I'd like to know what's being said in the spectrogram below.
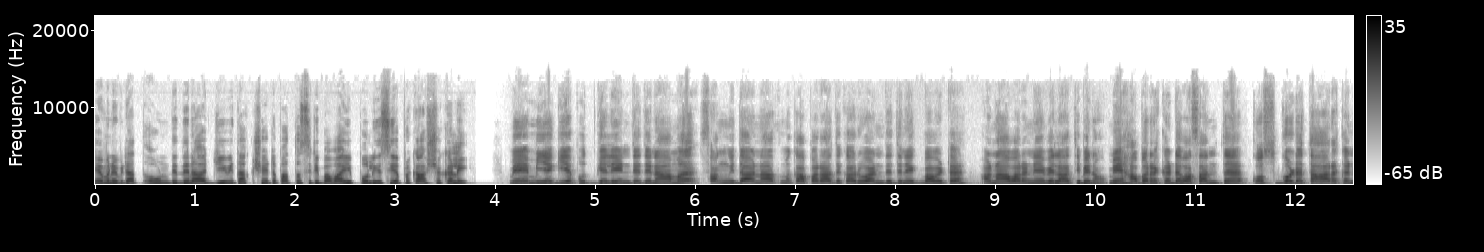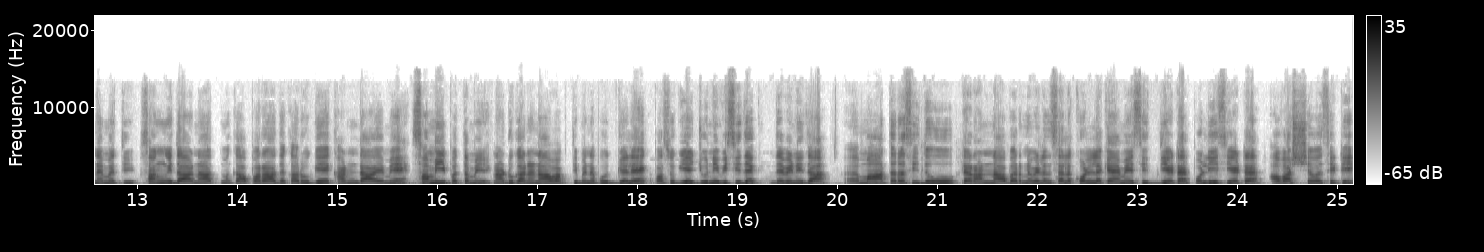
එවන විටත් ඔවුන් දෙදෙනා ජීවිතක්ෂයට පත්ව සිටි බවයි පොලිසිය ප්‍රකාශ කළේ. මේ මියගිය පුද්ගලයන් දෙදෙනාම සංවිධානාත්මක අපරාධකරුවන් දෙදෙනෙක් බවට අනාවරණය වෙලා තිබෙනවා. මේ හබරකඩ වසන්ත කොස්ගොඩ තාරක නැමැති සංවිධානාත්මක අපරාධකරුගේ කණ්ඩායමේ සමීපතමේ නඩු ගණනාවක් තිබෙන පුද්ගලයෙක් පසුගිය ජුනි 22 දෙවැනිදා මාතර සිදු වූ රන්නාභරණ වෙළඳසැල කොල්ල කෑමේ සිද්ධියට පොලිසියට අවශ්‍යව සිටි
